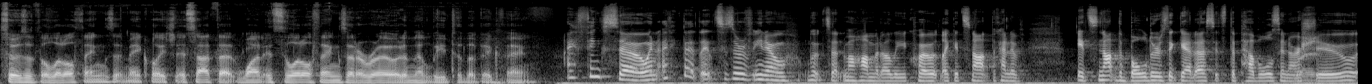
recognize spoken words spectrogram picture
So is it the little things that make relation? It's not that one. It's the little things that erode and then lead to the big thing. I think so, and I think that it's sort of you know what's that Muhammad Ali quote? Like it's not the kind of it's not the boulders that get us; it's the pebbles in our shoe.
